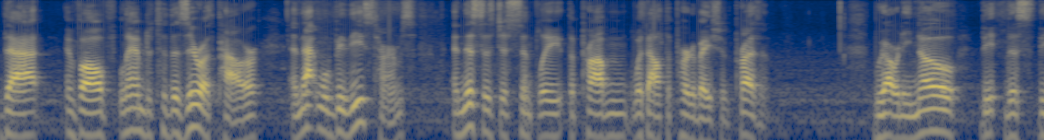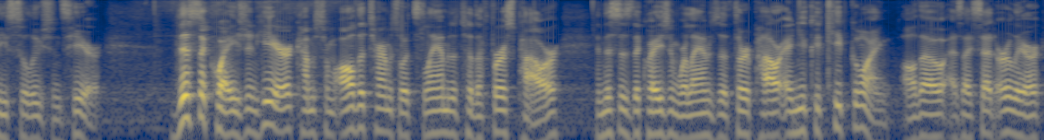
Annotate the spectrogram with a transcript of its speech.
that involve lambda to the zeroth power, and that will be these terms. And this is just simply the problem without the perturbation present. We already know the, this, these solutions here. This equation here comes from all the terms, so it's lambda to the first power, and this is the equation where lambda is the third power, and you could keep going. Although, as I said earlier,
